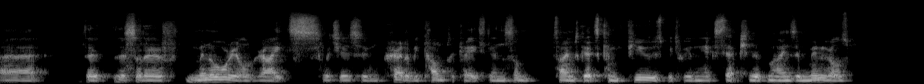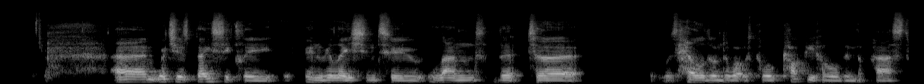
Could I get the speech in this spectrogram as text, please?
uh, the, the sort of manorial rights, which is incredibly complicated and sometimes gets confused between the exception of mines and minerals, um, which is basically in relation to land that uh, was held under what was called copyhold in the past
